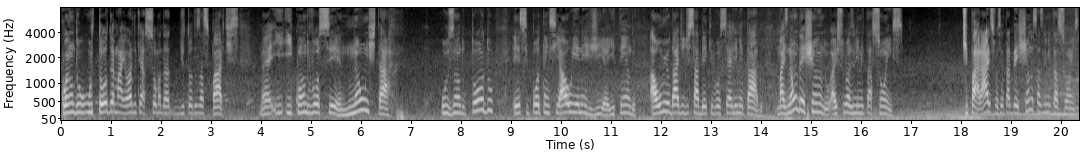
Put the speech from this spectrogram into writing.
quando o todo é maior do que a soma da, de todas as partes, né? E, e quando você não está usando todo esse potencial e energia e tendo a humildade de saber que você é limitado, mas não deixando as suas limitações te parar, se você está deixando essas limitações,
